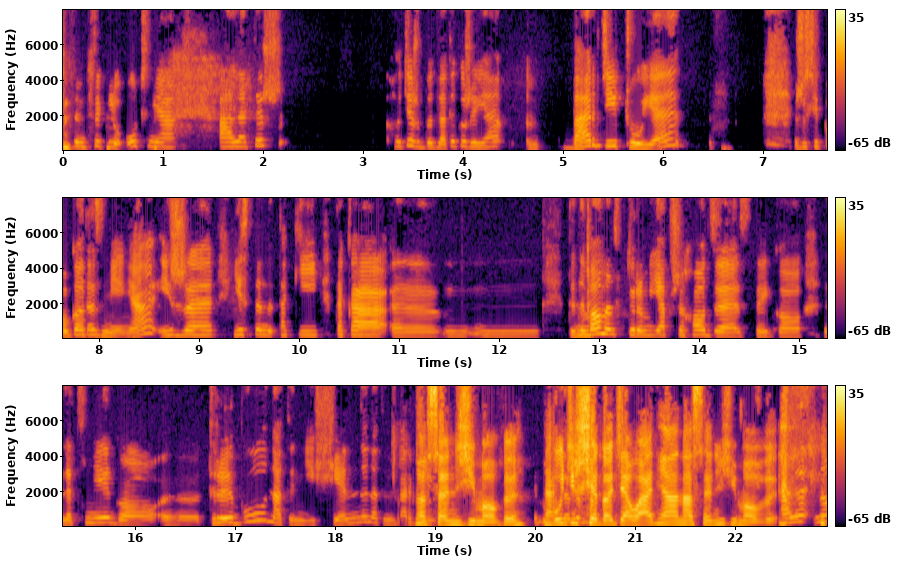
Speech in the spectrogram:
w tym cyklu ucznia, ale też chociażby dlatego, że ja bardziej czuję, że się pogoda zmienia i że jest ten taki, taka, e, mm, ten moment, w którym ja przechodzę z tego letniego e, trybu na ten jesienny, na ten bardziej... Na sen zimowy. Tak, Budzisz się do działania na sen zimowy. Ale no,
